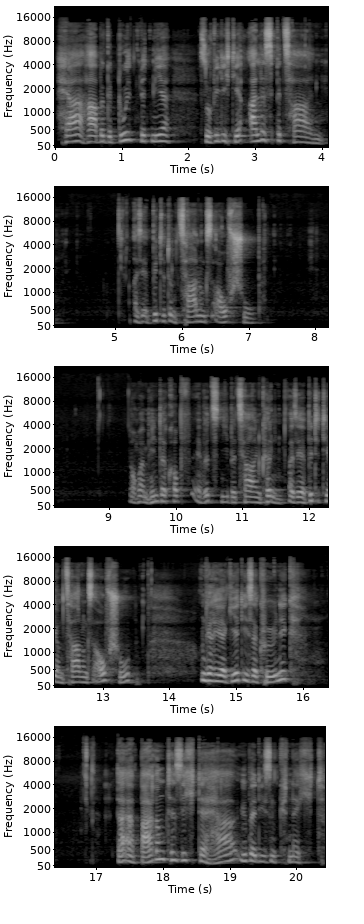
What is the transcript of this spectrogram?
Herr, habe Geduld mit mir, so will ich dir alles bezahlen. Also er bittet um Zahlungsaufschub. Nochmal im Hinterkopf, er wird es nie bezahlen können. Also er bittet hier um Zahlungsaufschub. Und wie reagiert dieser König? Da erbarmte sich der Herr über diesen Knecht,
